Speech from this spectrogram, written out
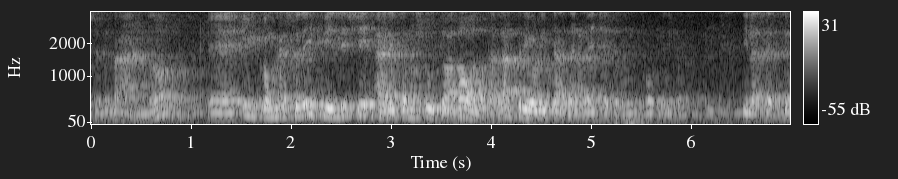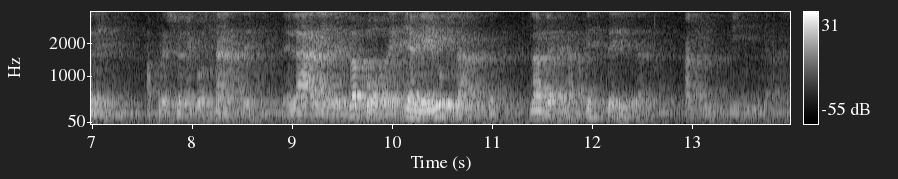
celebrando, eh, il congresso dei fisici ha riconosciuto a volta la priorità della legge dell'uniforme di, di dilatazione a pressione costante dell'aria e del vapore e a Gay-Lussac l'averla estesa a tutti i gas.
